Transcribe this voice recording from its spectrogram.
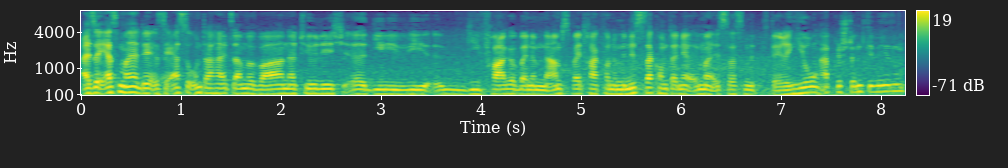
Also erstmal, der- das erste Unterhaltsame war natürlich äh, die, wie, äh, die Frage bei einem Namensbeitrag von einem Minister kommt dann ja immer, ist das mit der Regierung abgestimmt gewesen?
